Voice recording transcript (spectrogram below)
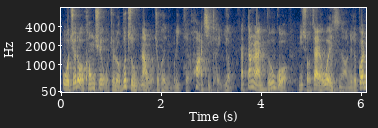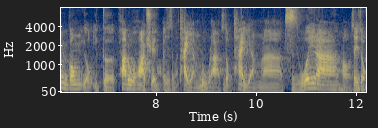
我觉得我空缺，我觉得我不足，那我就会努力，所以化忌可以用。那当然，如果你所在的位置呢，你的官禄宫有一个化禄化圈，而且什么太阳禄啦，这种太阳啦、紫微啦，好，这种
